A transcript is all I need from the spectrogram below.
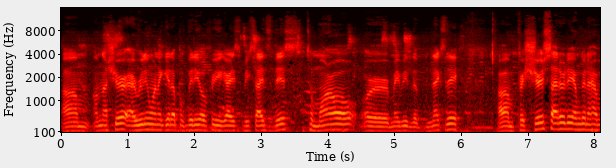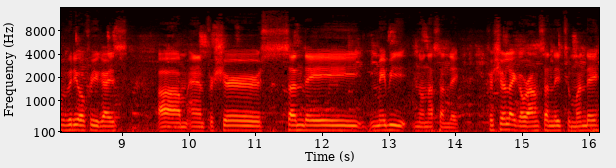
Um, I'm not sure. I really want to get up a video for you guys besides this tomorrow or maybe the next day. Um, for sure, Saturday I'm going to have a video for you guys. Um, and for sure, Sunday, maybe, no, not Sunday. For sure, like around Sunday to Monday.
